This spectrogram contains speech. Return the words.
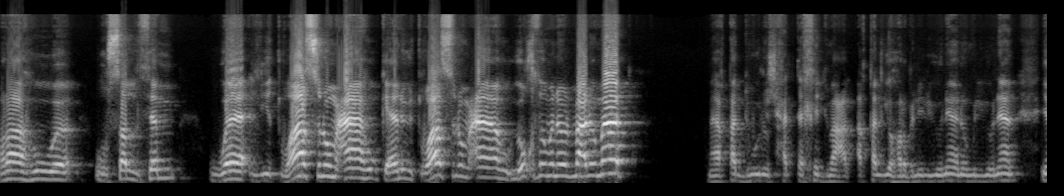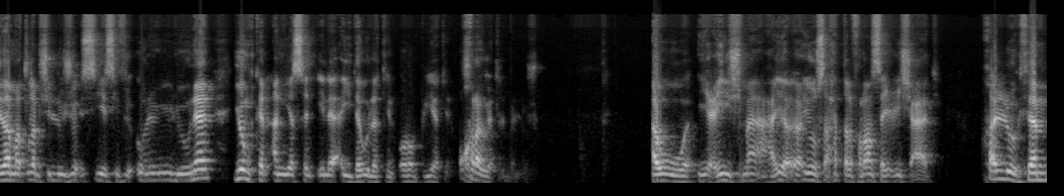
راهو وصل ثم واللي تواصلوا معاه كانوا يتواصلوا معاه ويأخذوا منه المعلومات ما قدمولوش حتى خدمة على الأقل يهرب لليونان ومن اليونان. إذا ما طلبش اللجوء السياسي في اليونان يمكن أن يصل إلى أي دولة أوروبية أخرى ويطلب اللجوء. أو يعيش ما يوصل حتى لفرنسا يعيش عادي. خلوه ثم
